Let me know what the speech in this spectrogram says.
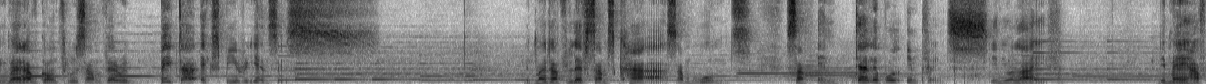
You might have gone through some very bitter experiences. It might have left some scars, some wounds, some indelible imprints in your life. They may have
